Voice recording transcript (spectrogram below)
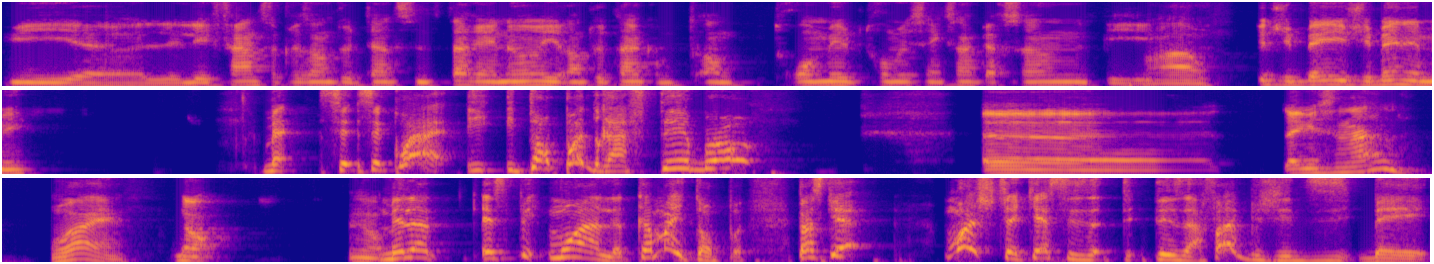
Puis euh, les fans se présentent tout le temps. C'est une petite arena, ils rentrent tout le temps comme entre 3000 et 3500 personnes. Puis Wow. j'ai bien j'ai bien aimé. Mais c'est c'est quoi? Ils, ils t'ont pas drafté, bro? Euh, la nationale? Ouais. Non. Non. Mais là, explique-moi, là, comment ils t'ont pas. Parce que moi, je checkais ces- tes affaires, puis j'ai dit, ben,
